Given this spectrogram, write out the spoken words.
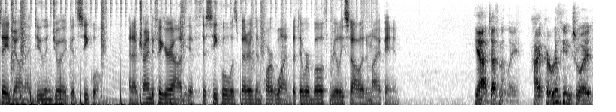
Say, John, I do enjoy a good sequel. And I'm trying to figure out if the sequel was better than part one, but they were both really solid, in my opinion. Yeah, definitely. I, I really enjoyed,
